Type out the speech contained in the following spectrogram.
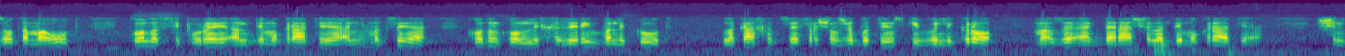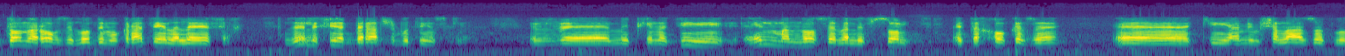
זאת המהות. כל הסיפורי על דמוקרטיה, אני מציע קודם כל לחברים בליכוד לקחת ספר של ז'בוטינסקי ולקרוא מה זה ההגדרה של הדמוקרטיה. שלטון הרוב זה לא דמוקרטיה אלא להפך. זה לפי הגדרת ז'בוטינסקי. ומבחינתי אין מנוס אלא לפסול את החוק הזה, אה, כי הממשלה הזאת לא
